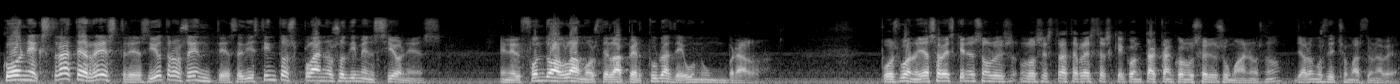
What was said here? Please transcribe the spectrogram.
con extraterrestres y otros entes de distintos planos o dimensiones. En el fondo hablamos de la apertura de un umbral. Pues bueno, ya sabéis quiénes son los, extraterrestres que contactan con los seres humanos, ¿no? Ya lo hemos dicho más de una vez.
